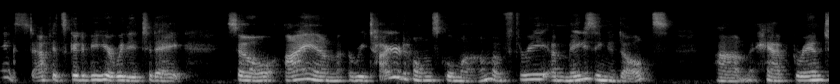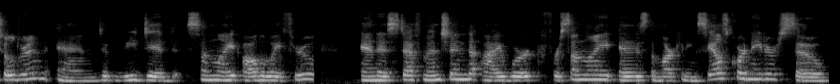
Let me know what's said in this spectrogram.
Thanks, Steph. It's good to be here with you today. So, I am a retired homeschool mom of three amazing adults, um, have grandchildren, and we did Sonlight all the way through. And as Steph mentioned, I work for Sonlight as the marketing sales coordinator. So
